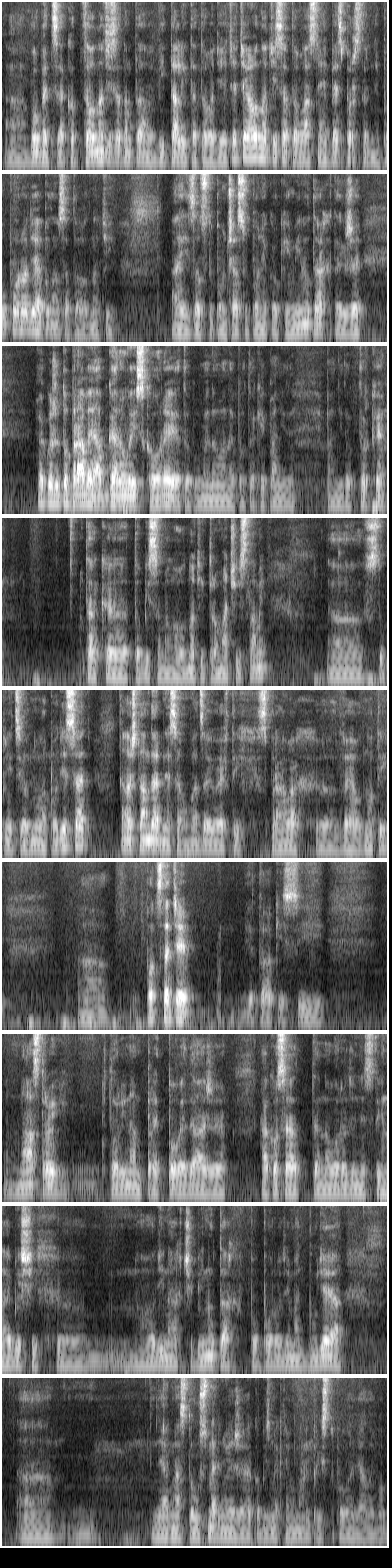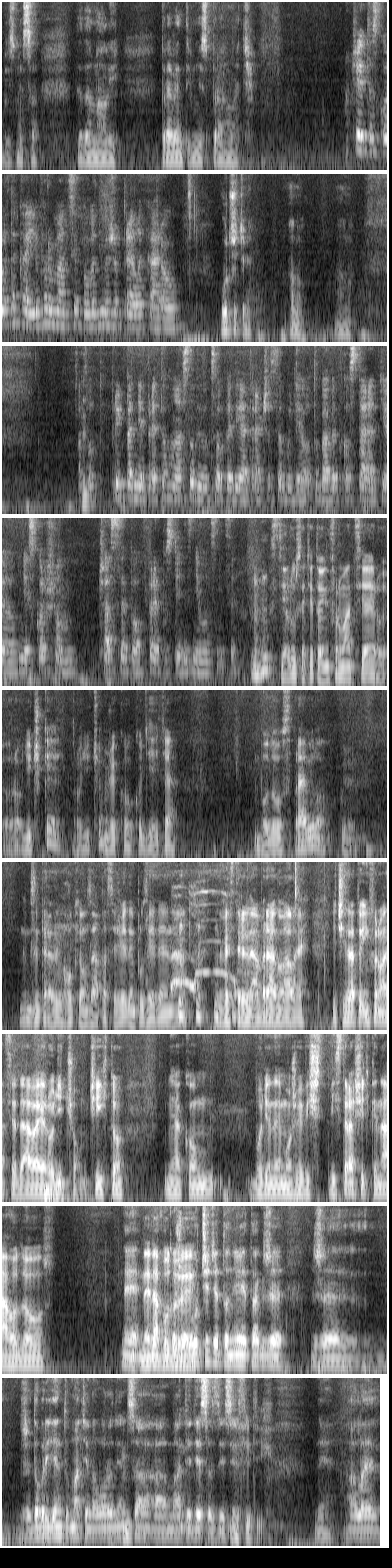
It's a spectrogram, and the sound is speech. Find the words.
A vôbec, ako hodnotí sa tam tá vitalita toho dieťaťa, hodnotí sa to vlastne bezprostredne po porode a potom sa to hodnotí aj s odstupom času po niekoľkých minútach, takže akože to práve Abgarovej skóre, je to pomenované po takej pani, pani doktorke, tak e, to by sa malo hodnotiť troma číslami e, v stupnici od 0 po 10, ale štandardne sa uvádzajú aj v tých správach e, dve hodnoty. V podstate je to akýsi nástroj, ktorý nám predpovedá, že ako sa ten novorodenec v tých najbližších hodinách či minútach po porode mať bude a, a nejak nás to usmerňuje, že ako by sme k nemu mali pristupovať, alebo by sme sa teda mali preventívne správať. Čiže je to skôr taká informácia, povedzme, že pre lekárov. Určite, áno, áno. A to prípadne pre toho nasledujúceho pediatra, čo sa bude o to babetko starať eh, v neskoršom čase po prepustení z nemocnice. Stieľujú sa tieto informácie aj ro- rodičke, rodičom, že koľko dieťa bodov spravilo? Akože, nemyslím teraz v hokejovom zápase, že 1 plus 1 a dve strely na bránu, ale či sa táto informácia dáva aj rodičom, či ich to v nejakom bode nemôže vystrašiť, keď náhodou Nie, Nedabuduje. akože určite to nie je tak, že, že, že dobrý deň, tu máte novorodenca a máte 10 z 10. desetich. Nie, ale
